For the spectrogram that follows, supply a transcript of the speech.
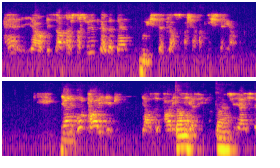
He, ya biz arkadaşlar söylediler de ben bu işler biraz aşağıdaki işler ya. Yani bu tarihi yazı, tarihi Tamam, yazı. tamam. Yani işte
